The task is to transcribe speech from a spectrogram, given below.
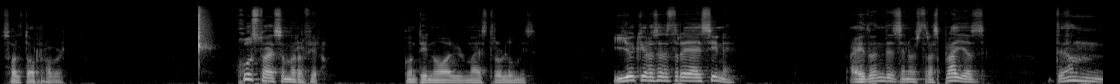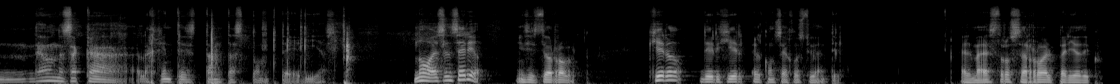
soltó Robert. Justo a eso me refiero, continuó el maestro Loomis. Y yo quiero ser estrella de cine. Hay duendes en nuestras playas ¿De dónde, saca la gente tantas tonterías? No, es en serio, insistió Robert. Quiero dirigir el consejo estudiantil. El maestro cerró el periódico.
